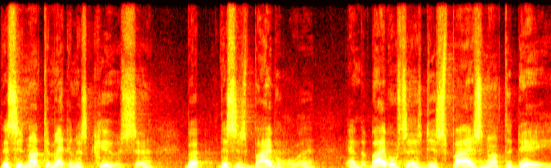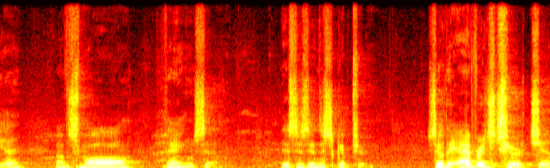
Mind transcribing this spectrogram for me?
This is not to make an excuse, uh, but this is Bible, uh, and the Bible says, "Despise not the day uh, of small things." this is in the Scripture. So the average church uh,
